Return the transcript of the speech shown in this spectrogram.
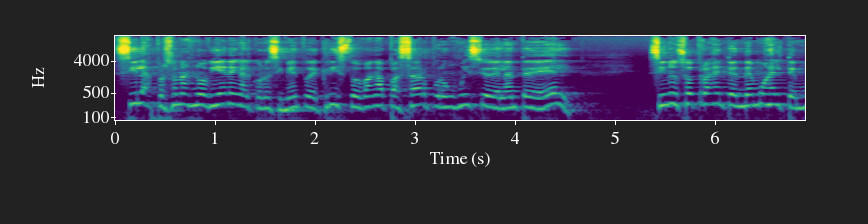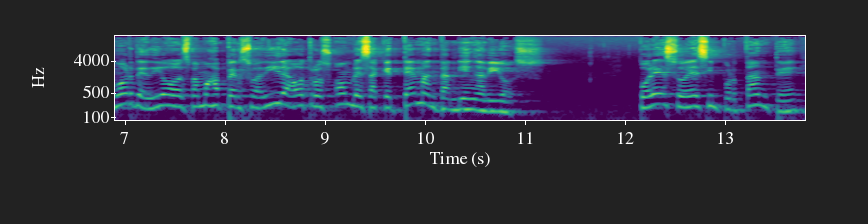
Si las personas no vienen al conocimiento de Cristo, van a pasar por un juicio delante de Él. Si nosotros entendemos el temor de Dios, vamos a persuadir a otros hombres a que teman también a Dios. Por eso es importante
